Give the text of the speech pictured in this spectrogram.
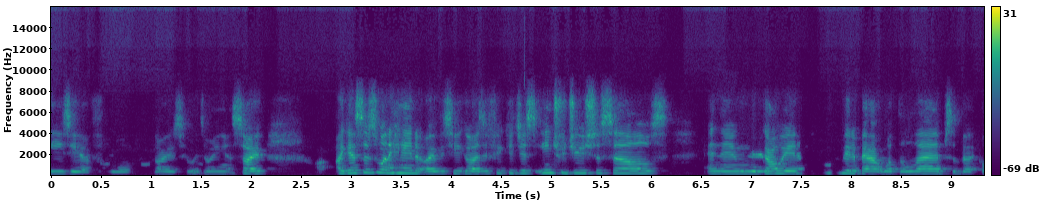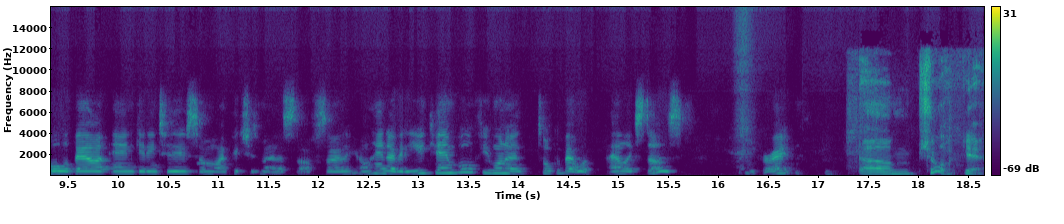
easier for those who are doing it. So I guess I just want to hand it over to you guys. If you could just introduce yourselves and then we'll go in a bit about what the lab's about, all about and get into some of my pictures matter stuff. So I'll hand over to you, Campbell, if you want to talk about what AiLECS does. That'd be great. Um, sure, yeah.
